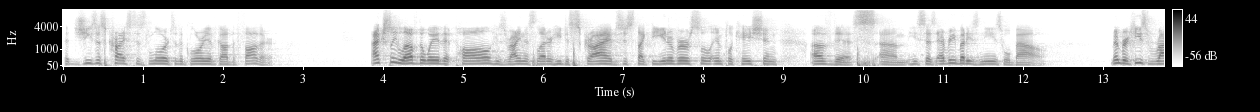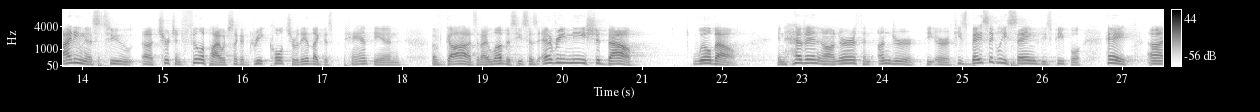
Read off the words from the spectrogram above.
that Jesus Christ is Lord to the glory of God the Father. I actually love the way that Paul, who's writing this letter, he describes just like the universal implication of this. Um, he says, Everybody's knees will bow. Remember, he's writing this to a church in Philippi, which is like a Greek culture where they had like this pantheon of gods. And I love this. He says, Every knee should bow, will bow, in heaven and on earth and under the earth. He's basically saying to these people, Hey, uh,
